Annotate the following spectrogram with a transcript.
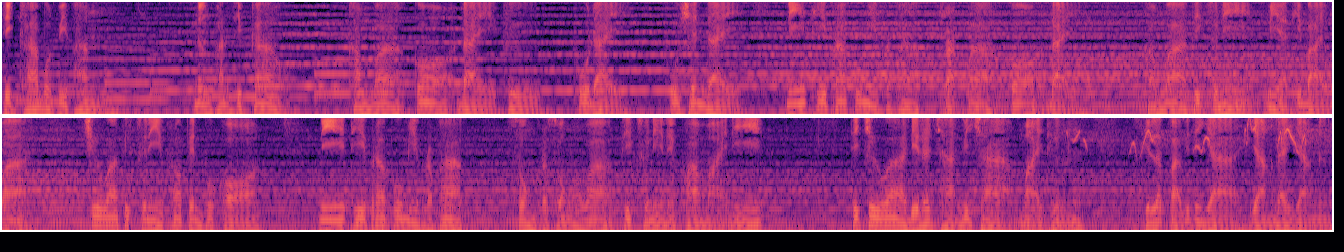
สิกขาบทวิพัง1019คำว่าก็ใดคือ ผู้ใด ผู้เช่นใด นี้ที่พระผู้มีพระภาคตรัสว่าก็ใดคำว่าภิกษุณีมีอธิบายว่า ชื่อว่าภิกษุณีเพราะเป็นผู้ขอ นี้ที่พระผู้มีพระภาคทรงประสงค์ว่าภิกษุณีในความหมายนี้ ที่ชื่อว่าดิรชานวิชาหมายถึง ศิลปวิทยาอย่างใดอย่างหนึ่ง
